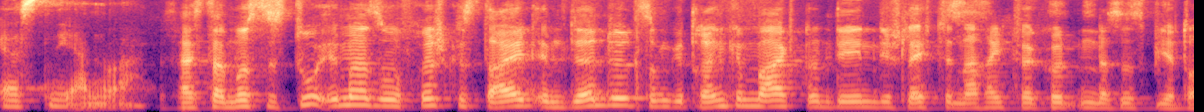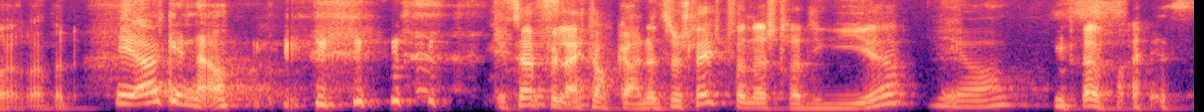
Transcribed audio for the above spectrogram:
1. Januar. Das heißt, da musstest du immer so frisch gestylt im Dirndl zum Getränkemarkt und denen die schlechte Nachricht verkünden, dass das Bier teurer wird. Ja, genau. Ist ja vielleicht auch gar nicht so schlecht von der Strategie her. Ja. Wer weiß.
